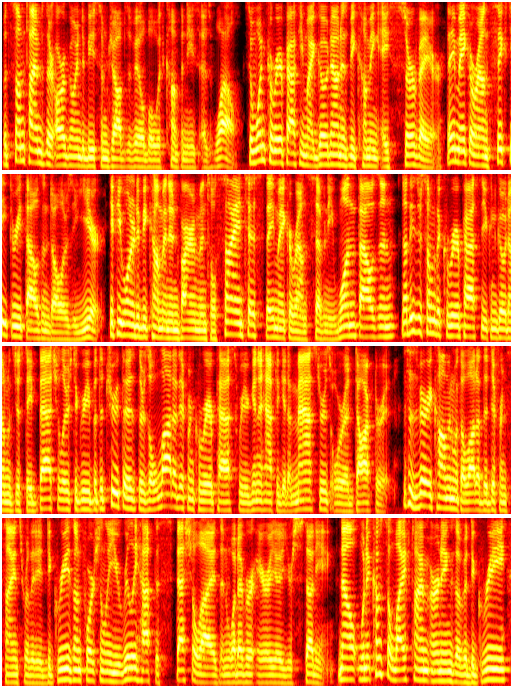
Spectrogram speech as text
but sometimes there are going to be some jobs available with companies as well. So one career path you might go down is becoming a surveyor. They make around $63,000 a year. If you wanted to become an environmental scientist, they make around 71,000. Now these are some of the career paths that you can go down with just a bachelor's degree, but the truth is there's a lot of different career paths where you're gonna have to get a master's or a doctorate. This is very common with a lot of the different science related degrees, unfortunately. You really have to specialize in whatever area you're studying. Now, when it comes to lifetime earnings of a degree,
